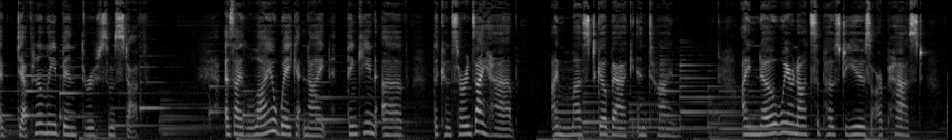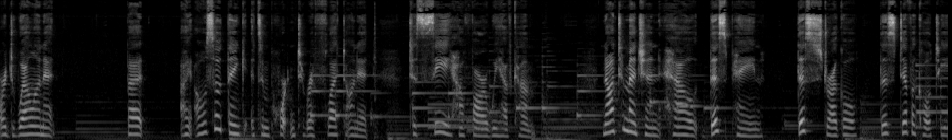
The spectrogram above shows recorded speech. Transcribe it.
I've definitely been through some stuff. As I lie awake at night thinking of the concerns I have, I must go back in time. I know we are not supposed to use our past or dwell on it, but I also think it's important to reflect on it to see how far we have come. Not to mention how this pain, this struggle, this difficulty,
